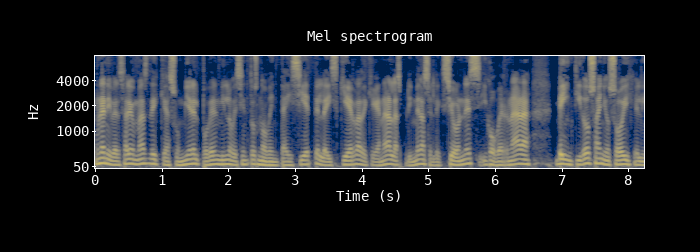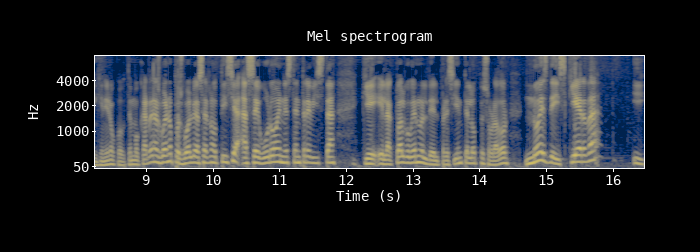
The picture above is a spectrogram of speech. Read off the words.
un aniversario más de que asumiera el poder en 1997 la izquierda, de que ganara las primeras elecciones y gobernara 22 años hoy el ingeniero Cuauhtémoc Cárdenas. Bueno, pues vuelve a ser noticia. Aseguró en esta entrevista que el actual gobierno, el del presidente López Obrador, no es de izquierda, y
